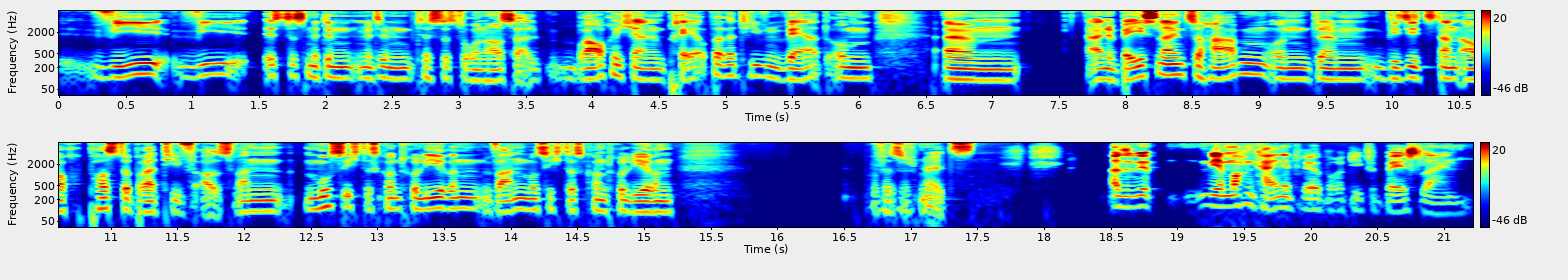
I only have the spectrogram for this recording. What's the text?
wie, wie ist es mit dem, mit dem Testosteronhaushalt? Brauche ich einen präoperativen Wert, um ähm, eine Baseline zu haben und ähm, wie sieht es dann auch postoperativ aus? Wann muss ich das kontrollieren? Wann muss ich das kontrollieren? Professor Schmelz. Also wir, wir machen keine präoperative Baseline.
